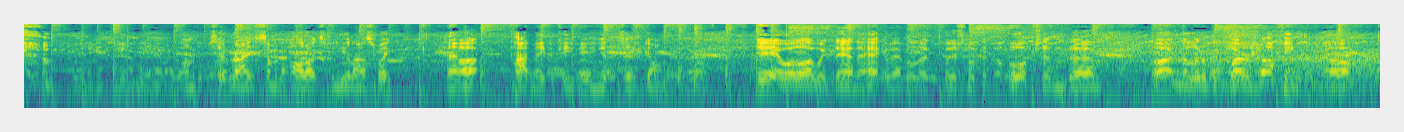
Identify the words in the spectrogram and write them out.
We're going to get to you in a minute anyway, Ron. But so, Ray, some of the highlights for you last week. Uh, Uh, pardon me for keep eating it. Uh, go on. Yeah, well, I went down to Hackham, have a look, first look at the Hawks, and um, I'm a little bit worried. Shocking. Oh,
